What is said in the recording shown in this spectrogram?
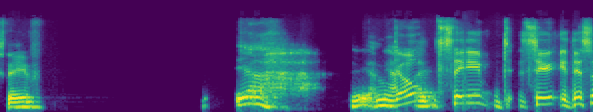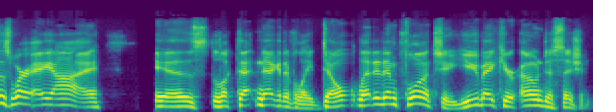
Steve. Yeah. I mean, Don't, I- Steve. d- See, this is where AI is looked at negatively. Don't let it influence you. You make your own decision.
